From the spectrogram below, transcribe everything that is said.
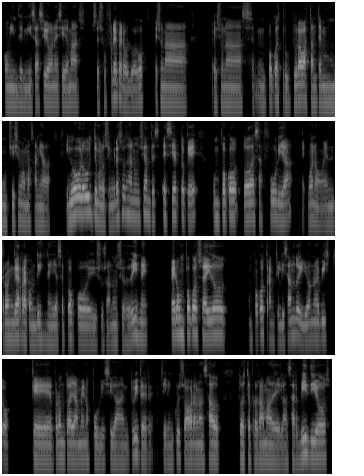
con indemnizaciones y demás se sufre, pero luego es una, es una un poco estructura bastante muchísimo más saneada. Y luego lo último, los ingresos de anunciantes, es cierto que un poco toda esa furia, eh, bueno, entró en guerra con Disney hace poco y sus anuncios de Disney, pero un poco se ha ido un poco tranquilizando y yo no he visto que pronto haya menos publicidad en Twitter. Es decir, incluso ahora han lanzado todo este programa de lanzar vídeos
